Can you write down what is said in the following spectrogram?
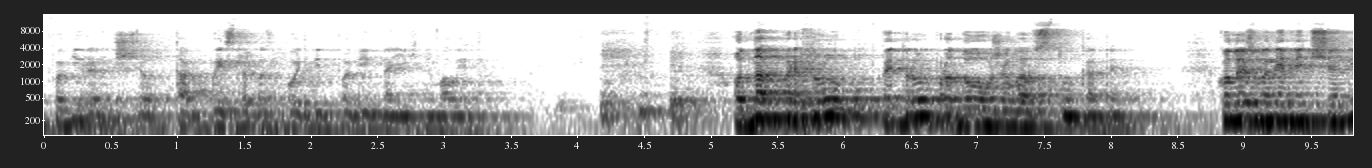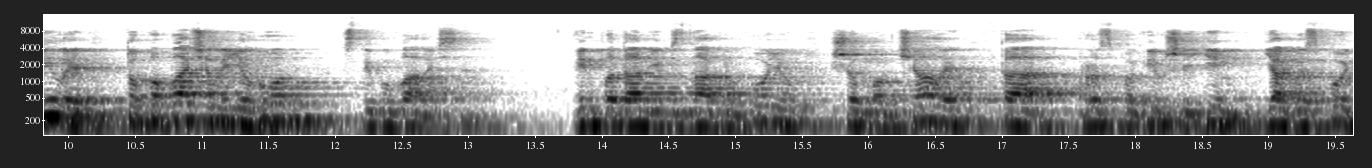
не повірили, що так швидко Господь відповів на їхню молитву. Однак Петро, Петро продовжував стукати. Коли ж вони відчинили, то побачили його, здивувалися. Він подав їм знак рукою, щоб мовчали, та розповівши їм, як Господь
